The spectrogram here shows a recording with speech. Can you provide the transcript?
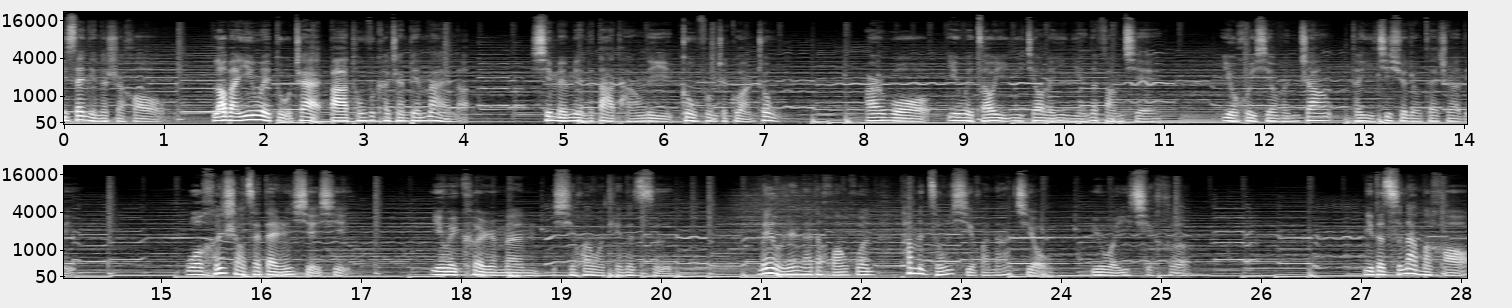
第三年的时候，老板因为赌债把同福客栈变卖了。西门面的大堂里供奉着管仲，而我因为早已预交了一年的房钱，又会写文章，得以继续留在这里。我很少再带人写信，因为客人们喜欢我填的词。没有人来的黄昏，他们总喜欢拿酒与我一起喝。你的词那么好。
